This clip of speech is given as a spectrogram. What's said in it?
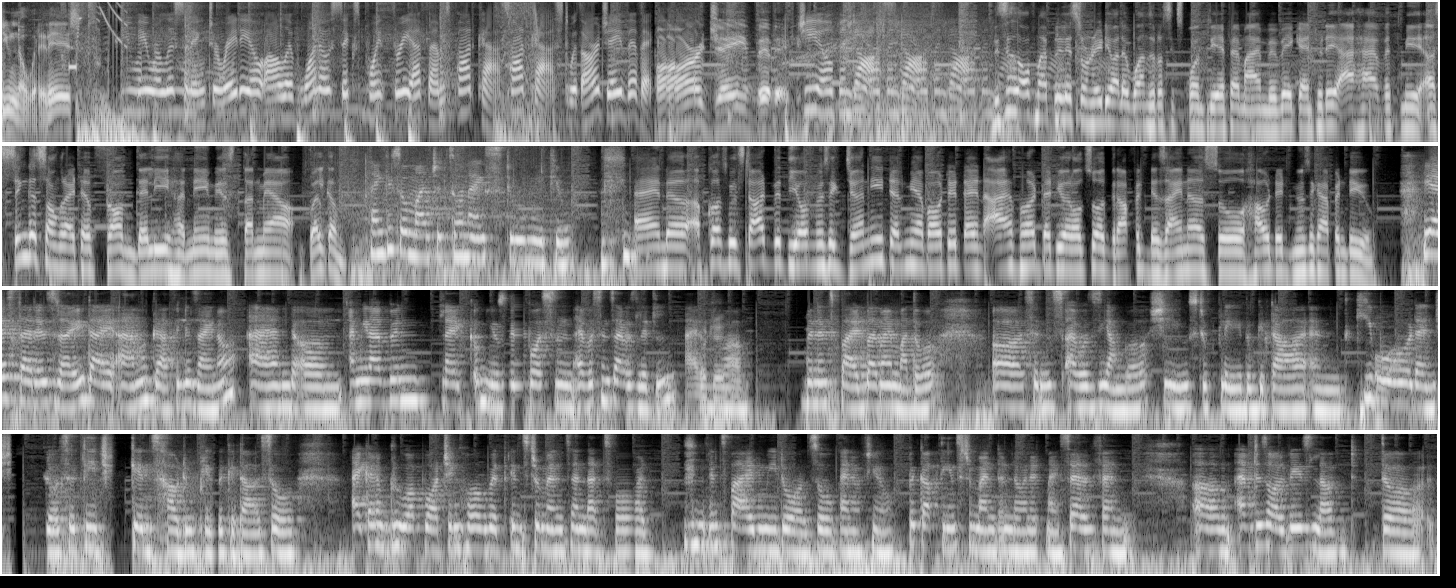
You know what it is. You are listening to Radio Olive 106.3 FM's podcast. Podcast with RJ Vivek. RJ Vivek. Geo Bendas. This is off my playlist on Radio Olive 106.3 FM. I am Vivek, and today I have with me a singer songwriter from Delhi. Her name is Tanmaya. Welcome. Thank you so much. It's so nice to meet you. and uh, of course, we'll start with your music journey. Tell me about it. And I have heard that you are also a graphic designer. So, how did music happen to you? Yes, that is right. I am a graphic designer, and um, I mean, I've been like a music person ever since I was little. I've Okay. uh, been inspired by my mother uh, since I was younger. She used to play the guitar and keyboard, and she also teach kids how to play the guitar. So I kind of grew up watching her with instruments, and that's what inspired me to also kind of you know pick up the instrument and learn it myself. And um, I've just always loved the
